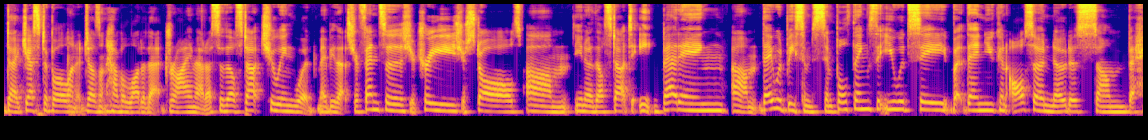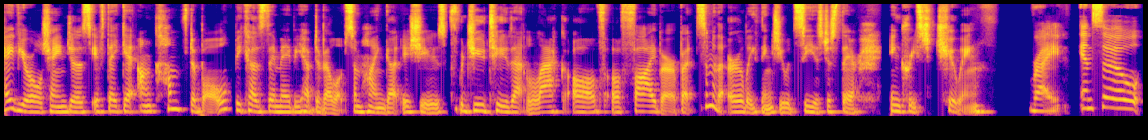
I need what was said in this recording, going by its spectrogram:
digestible and it doesn't have a lot of that dry matter. So they'll start chewing wood. Maybe that's your fences, your trees, your stalls. Um, you know, they'll start to eat bedding. Um, they would be some simple things that you would see, but then you can also notice some behavioral changes if they get uncomfortable because they maybe have developed some hindgut issues due to that lack of, of fiber. But some of the early things you would see is just their increased chewing. Right. And so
